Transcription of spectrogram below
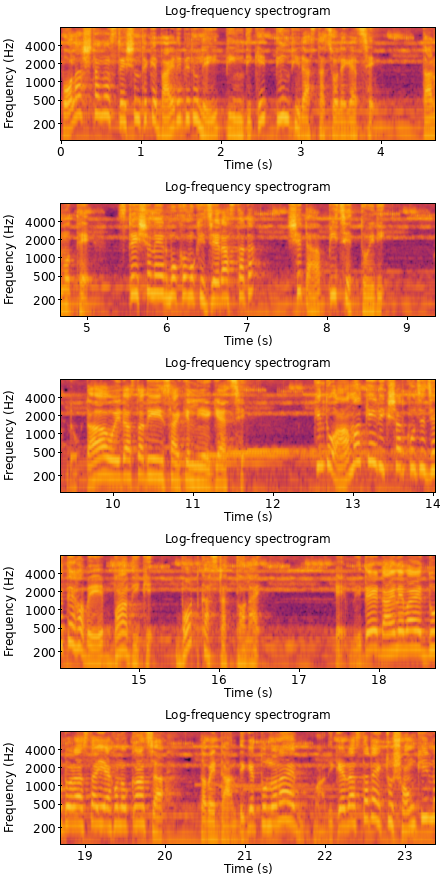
পলাশডাঙ্গা স্টেশন থেকে বাইরে বেরোলেই তিন দিকে তিনটি রাস্তা চলে গেছে। তার মধ্যে স্টেশনের মুখোমুখি যে রাস্তাটা, সেটা পিচের তৈরি। লোকটা ওই রাস্তা দিয়ে সাইকেল নিয়ে গেছে। কিন্তু আমাকে রিক্সার খোঁজে যেতে হবে বাঁ দিকে বটগাছটার তলায়। এমনিতে ডাইনে বাঁয়ের দুটো রাস্তাই এখনও কাঁচা। তবে ডান দিকের তুলনায় বাঁ দিকের রাস্তাটা একটু সংকীর্ণ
